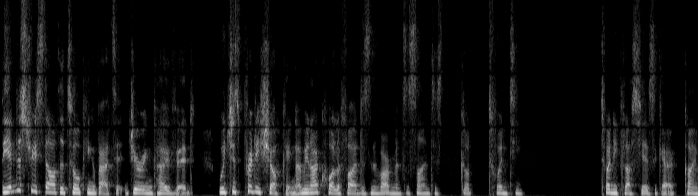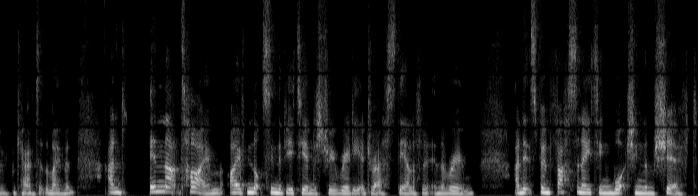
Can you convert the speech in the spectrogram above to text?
The industry started talking about it during covid which is pretty shocking. I mean i qualified as an environmental scientist got 20 20 plus years ago can't even count at the moment. And in that time, I've not seen the beauty industry really address the elephant in the room. And it's been fascinating watching them shift.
